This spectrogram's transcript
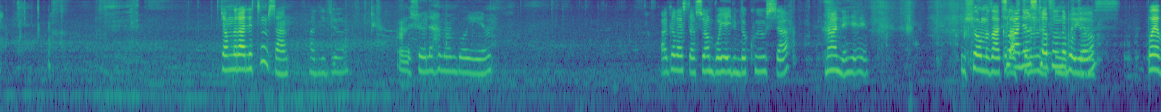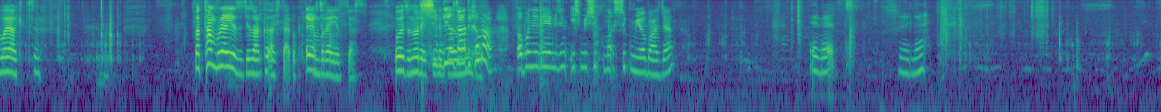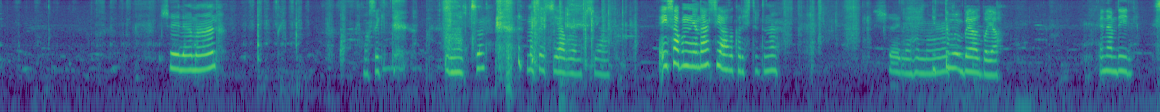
Camları hallettin mi sen? Hallediyorum. Ben de şöyle hemen boyayayım. Arkadaşlar şu an boya elimde kuruysa nane yerim. Bir şey olmaz arkadaşlarımız annenin şu tarafını da boyuyorum. Boya boya gitsin. Bak tam buraya yazacağız arkadaşlar. Bak Evet. tam buraya yazacağız. O yüzden oraya Şimdi yazardık da. ama abonelerimizin ismi çıkma, çıkmıyor bazen. Evet. Şöyle. Şöyle hemen. Masa gitti. Ne yaptın? Masayı siyah boyamış ya. E İsa bunu neden siyahla karıştırdın ha? Şöyle hemen. Gitti mi beyaz baya? Önemli değil.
